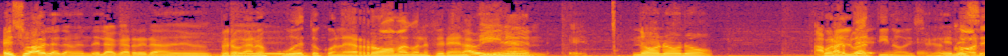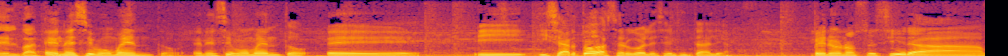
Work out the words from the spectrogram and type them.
Eso habla también de la carrera de... Pero de- ganó Scudetto con la Roma, con la Está Fiorentina. bien. eh, No, no, no. Con el Bati no, dice. En Con ese, el Bati. en ese momento, en ese momento. eh, y, y se hartó de hacer goles en Italia. Pero no sé si era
